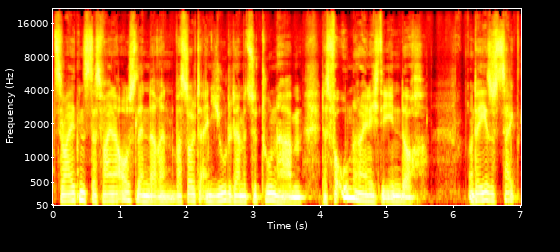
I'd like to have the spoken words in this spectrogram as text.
Zweitens, das war eine Ausländerin. Was sollte ein Jude damit zu tun haben? Das verunreinigte ihn doch. Und der Jesus zeigt,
